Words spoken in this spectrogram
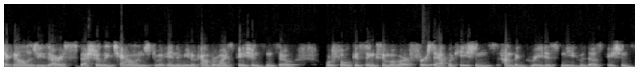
technologies are especially challenged in immunocompromised patients. And so we're focusing some of our first applications on the greatest need with those patients.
